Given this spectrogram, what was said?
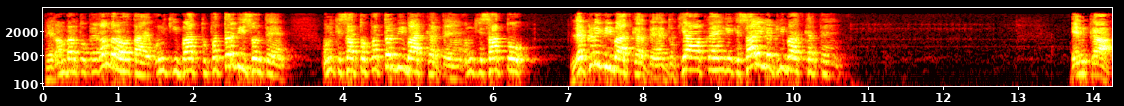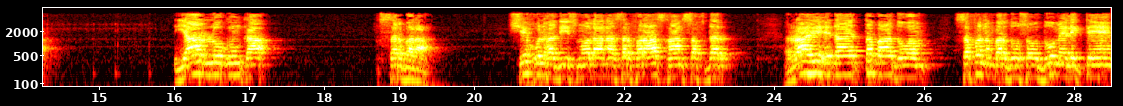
پیغمبر تو پیغمبر ہوتا ہے، ان کی بات تو پتھر بھی سنتے ہیں، ان کے ساتھ تو پتھر بھی بات کرتے ہیں، ان کے ساتھ تو لکڑی بھی بات کرتے ہیں۔ تو کیا آپ کہیں گے کہ ساری لکڑی بات کرتے ہیں؟ ان کا یار لوگوں کا سربراہ، شیخ الحدیث مولانا سرفراز خان صفدر، راہ ہدایت تبا دوم صفحہ نمبر دو سو دو میں لکھتے ہیں۔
